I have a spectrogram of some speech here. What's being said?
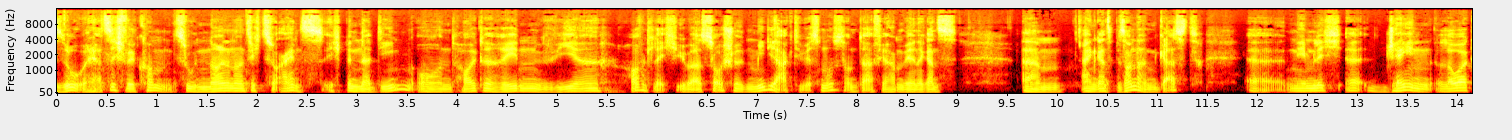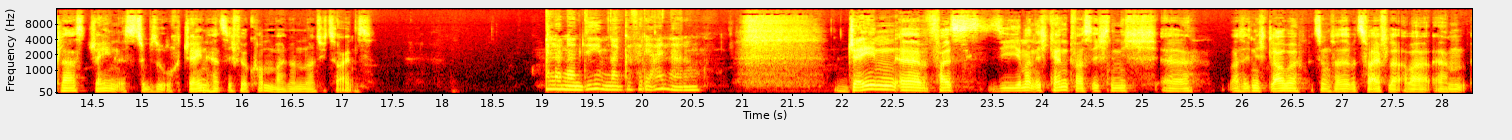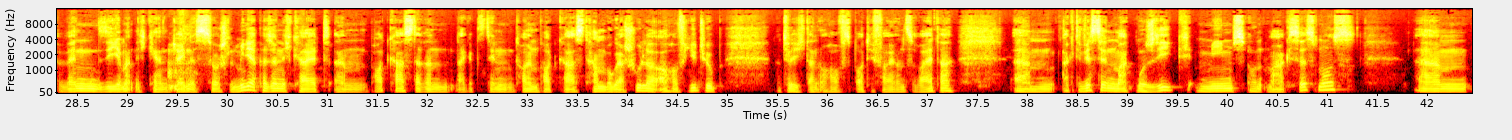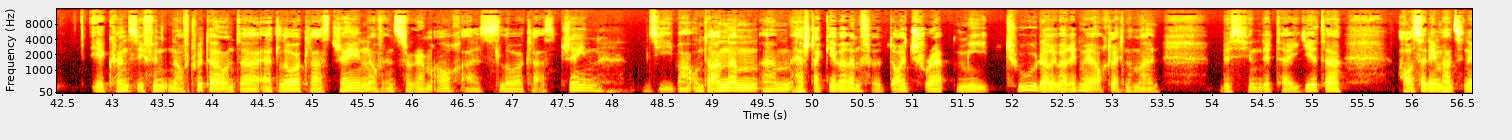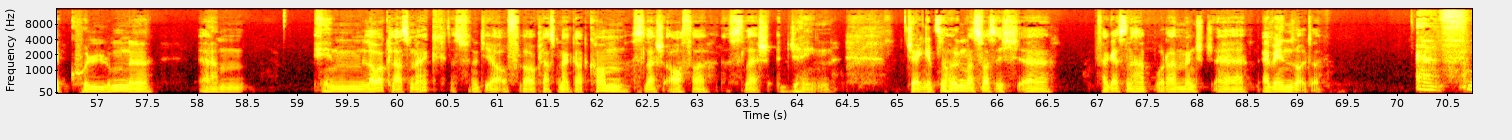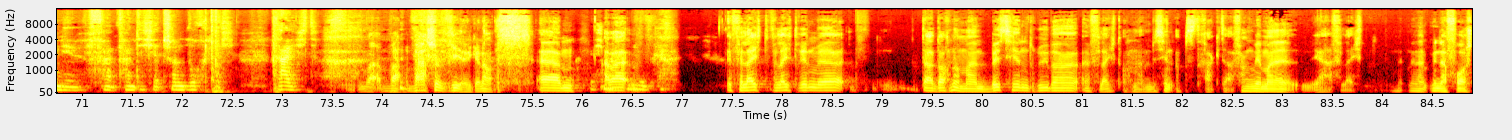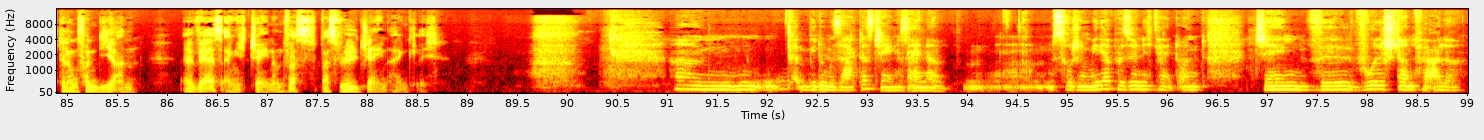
So, herzlich willkommen zu 99 zu 1. Ich bin Nadim und heute reden wir hoffentlich über Social Media Aktivismus und dafür haben wir eine ganz, ähm, einen ganz besonderen Gast, äh, nämlich äh, Jane, Lower Class Jane ist zu Besuch. Jane, herzlich willkommen bei 99 zu 1. Hallo Nadim, danke für die Einladung. Jane, äh, falls sie jemand nicht kennt, was ich nicht äh, was ich nicht glaube, beziehungsweise bezweifle, aber ähm, wenn Sie jemand nicht kennt, Jane ist Social Media Persönlichkeit, ähm, Podcasterin, da gibt's den tollen Podcast Hamburger Schule, auch auf YouTube, natürlich dann auch auf Spotify und so weiter. Ähm, Aktivistin mag Musik, Memes und Marxismus. Ähm, ihr könnt sie finden auf Twitter unter at lowerclassjane, auf Instagram auch als lowerclassjane. Sie war unter anderem ähm, Hashtaggeberin für Deutschrap Me Too. Darüber reden wir auch gleich nochmal ein bisschen detaillierter. Außerdem hat sie eine Kolumne ähm, im Lower Class Mac. Das findet ihr auf lowerclassmac.com slash author slash Jane. Jane, gibt's noch irgendwas, was ich äh, vergessen habe oder Mensch äh, erwähnen sollte? Äh, nee, fand, fand ich jetzt schon wuchtig. Reicht. War, war, war schon viel, genau. Ähm, aber vielleicht, vielleicht reden wir da doch noch mal ein bisschen drüber, äh, vielleicht auch mal ein bisschen abstrakter. Fangen wir mal, ja, vielleicht mit einer Vorstellung von dir an. Äh, wer ist eigentlich Jane und was, was will Jane eigentlich? Ähm, wie du gesagt hast, Jane ist eine mm, Social Media Persönlichkeit und Jane will Wohlstand für alle.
